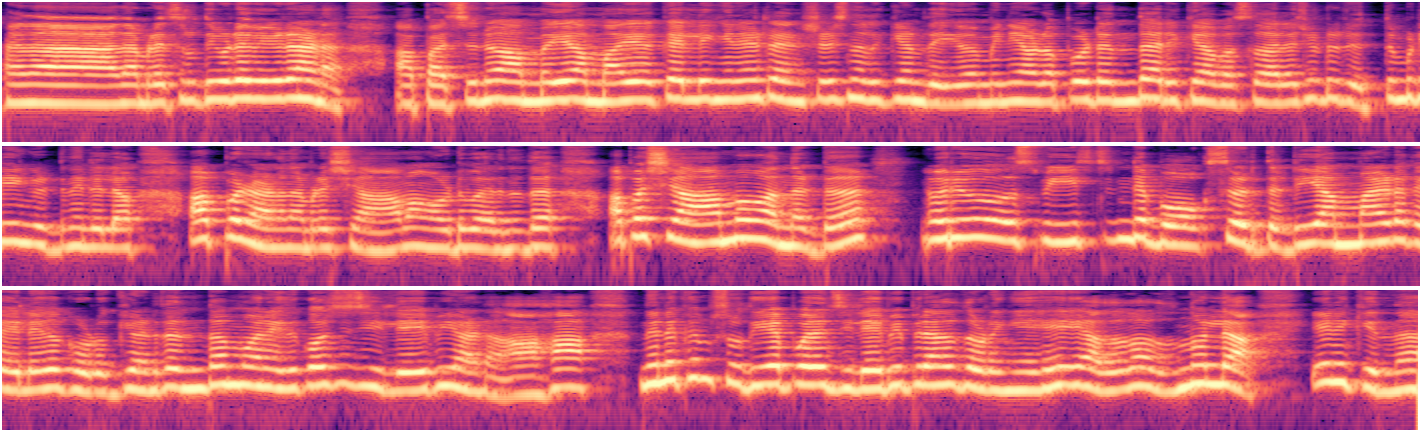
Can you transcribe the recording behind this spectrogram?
നമ്മുടെ ശ്രുതിയുടെ വീടാണ്. അപ്പം അച്ഛനും അമ്മയും അമ്മായിയും ഒക്കെ എല്ലാം ഇങ്ങനെ ടെൻഷൻ അടിച്ച് നിൽക്കുകയാണ്. ദൈവം ഇനി അവിടെ പോയിട്ട് എന്തായിരിക്കും അവസ്ഥ? ആലോചിച്ചിട്ട് ഒരു എത്തും കിട്ടുന്നില്ലല്ലോ. അപ്പോഴാണ് നമ്മുടെ ശ്യാം അങ്ങോട്ട് വരുന്നത്. അപ്പം ശ്യാം വന്നിട്ട് ഒരു സ്വീറ്റിന്റെ ബോക്സ് എടുത്തിട്ട് ഈ അമ്മായിയുടെ കയ്യിലേക്ക് കൊടുക്കുകയാണ്. ഇത് എന്താ മോനെ? ഇത് കുറച്ച് ജിലേബിയാണ്. ആഹാ നിനക്കും ശ്രുതിയെ പോലെ ജിലേബി പ്രാന്ത് തുടങ്ങി. ഏയ് അതൊന്നും അതൊന്നുമില്ല. എനിക്കിന്ന്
